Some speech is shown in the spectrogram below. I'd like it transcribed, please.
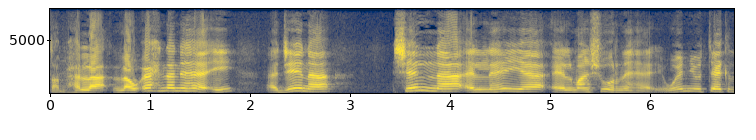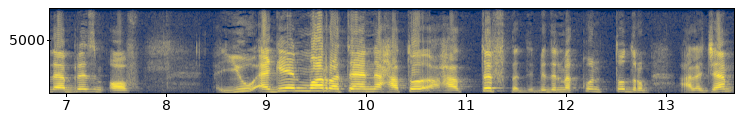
طب هلأ لو إحنا نهائي أجينا شلنا اللي هي المنشور نهائي. When you take the prism off again مرة تانية هت- هتفقد بدل ما تكون تضرب على الجنب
